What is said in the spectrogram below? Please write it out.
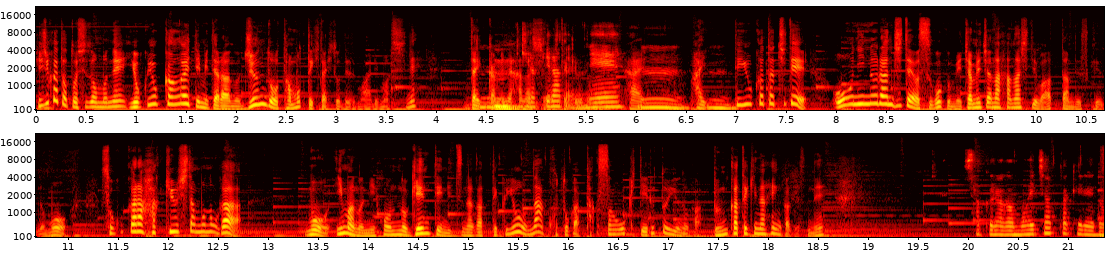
土方歳三もねよくよく考えてみたらあの純度を保ってきた人でもありますしね。第1回目で話しましたけれども、ねはい。うん。はい。うん。っていう形で応仁の乱自体はすごくめちゃめちゃな話ではあったんですけれどもそこから波及したものがもう今の日本の原点につながっていくようなことがたくさん起きているというのが文化的な変化ですね。桜が燃えちゃったけれど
